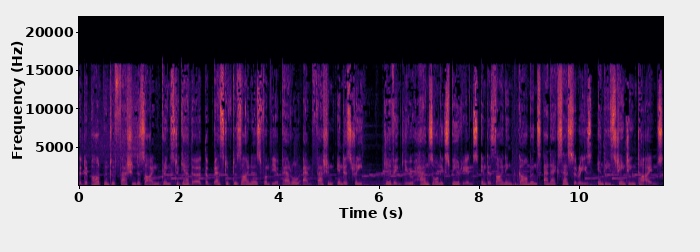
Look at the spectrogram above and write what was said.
The Department of Fashion Design brings together the best of designers from the apparel and fashion industry, giving you hands-on experience in designing garments and accessories in these changing times.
